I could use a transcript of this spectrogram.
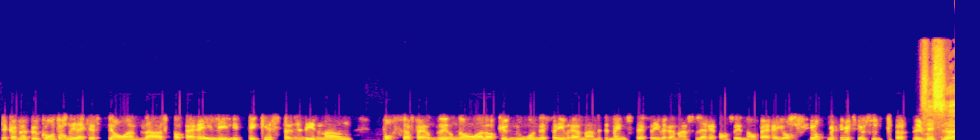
il a comme un peu contourné la question en disant ah, c'est pas pareil, les, les péquistes faisaient des demandes pour se faire dire non, alors que nous, on essaye vraiment. Mais même si tu essayes vraiment, si la réponse est non, pareil, on fait au même résultat. Bon. C'est ça.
